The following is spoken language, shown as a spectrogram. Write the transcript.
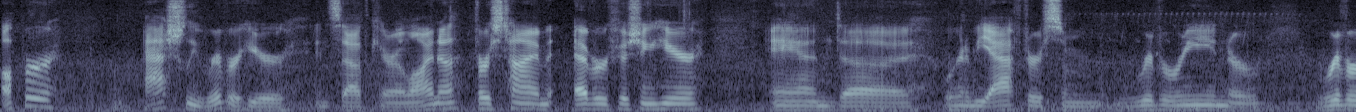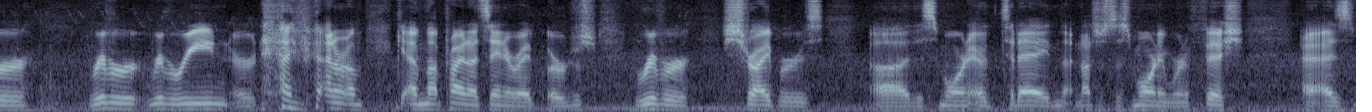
upper Ashley River here in South Carolina. First time ever fishing here, and uh, we're gonna be after some riverine or river river riverine or I don't know I'm not probably not saying it right or just river stripers uh, this morning or today not just this morning we're gonna fish as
